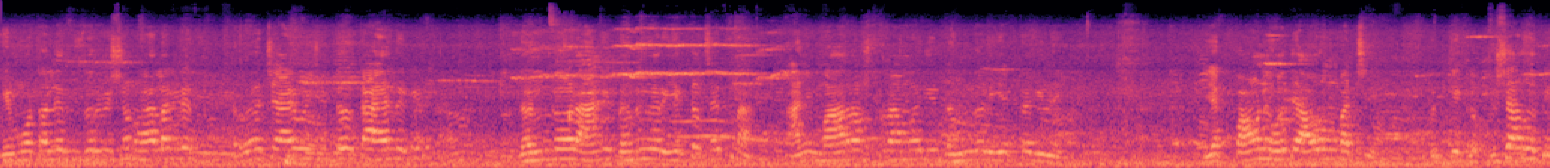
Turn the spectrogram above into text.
हे मोठाले रिझर्वेशन व्हायला लागले रच्या ऐवजी ड काय आलं गेले धनगर आणि धनगर एकच आहेत ना आणि महाराष्ट्रामध्ये धनगर एकही नाही. एक पाहुणे होते औरंगाबादचे पण ते हुशार होते.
